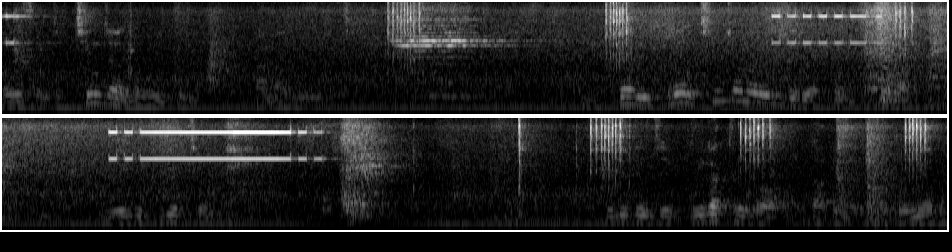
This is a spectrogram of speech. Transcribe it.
거기서 이제 침전 오일들이 남아있는 거죠. 그런, 그런 침전 오일들이 어떤 문제가 얘기 드렸죠. 어디든지 물 같은 거라든지 보면은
